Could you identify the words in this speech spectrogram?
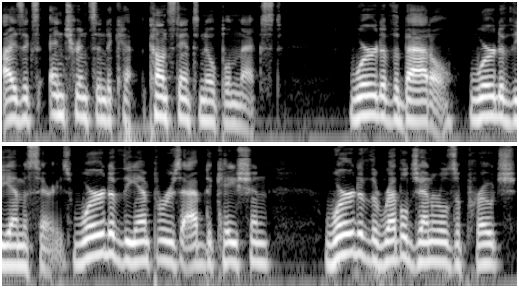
Isaac's entrance into Constantinople next. Word of the battle, word of the emissaries, word of the emperor's abdication, word of the rebel general's approach.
